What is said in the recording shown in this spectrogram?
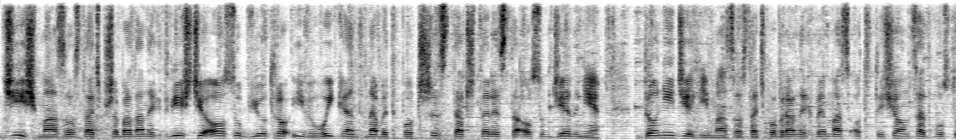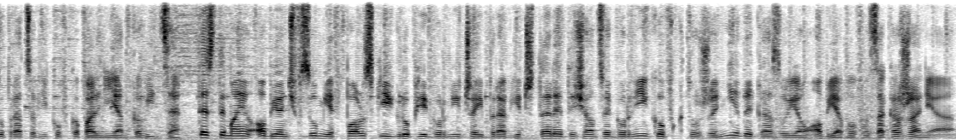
Dziś ma zostać przebadanych 200 osób, jutro i w weekend nawet po 300-400 osób dziennie. Do niedzieli ma zostać pobranych wymaz od 1200 pracowników kopalni Jankowice. Testy mają objąć w sumie w polskiej grupie górniczej prawie 4000 górników, którzy nie wykazują objawów zakażenia.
